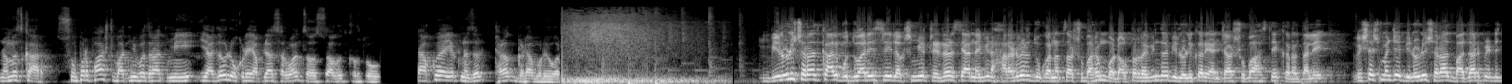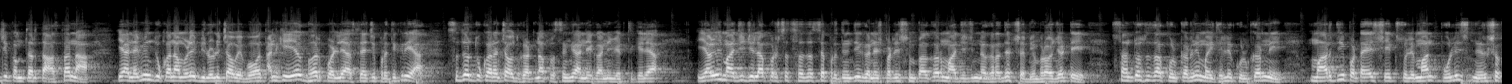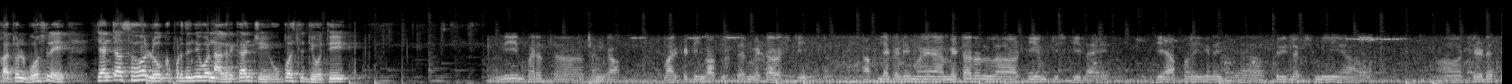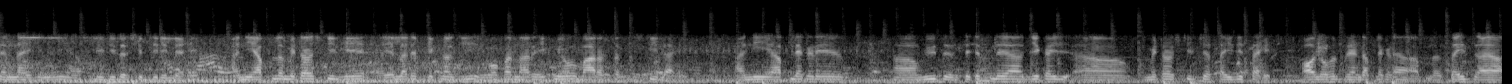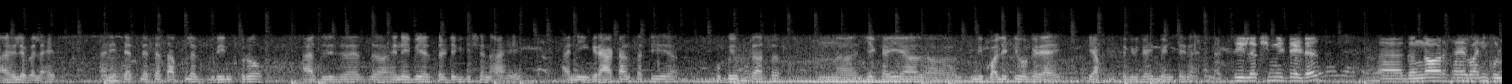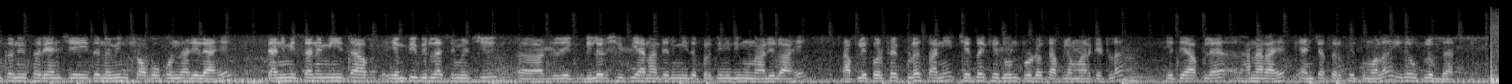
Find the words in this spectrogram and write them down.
नमस्कार. सुपरफास्ट बातमीपत्रात मी यादव लोकडे आपल्या सर्वांचं स्वागत करतो. टाकूया एक नजर ठळक घडामोडीवर. बिलोली शहरात काल बुधवारी श्री लक्ष्मी ट्रेडर्स या नवीन हार्डवेअर दुकानाचा शुभारंभ डॉक्टर रवींद्र बिलोलीकर यांच्या शुभहस्ते करण्यात आले. विशेष म्हणजे बिलोली शहरात बाजारपेठेची कमतरता असताना या नवीन दुकानामुळे बिलोलीच्या वैभवात आणखी एक भर पडले असल्याची प्रतिक्रिया सदर दुकानाच्या उद्घाटनाप्रसंगी अनेकांनी व्यक्त केल्या. यावेळी माजी जिल्हा परिषद सदस्य प्रतिनिधी गणेश पाटील शिंपाळकर माजी नगराध्यक्ष भीमराव जटे संतोषदा कुलकर्णी मैथिली कुलकर्णी मारुती पटाय शेख सुलेमान पोलीस निरीक्षक अतुल भोसले यांच्यासह लोकप्रतिनिधी व नागरिकांची उपस्थिती होती. मी Bharat Dhangaon marketing officer Metaro steel आपल्याकडे Metarol T M T steel आहे जे आपण श्रीलक्ष्मी ट्रेडर्स यांना इकडे आपली डीलरशिप दिलेली आहे. आणि आपलं मेटारो स्टील हे एल आर एफ टेक्नॉलॉजी वापरणारं एकमेव महाराष्ट्रात स्टील आहे. आणि आपल्याकडे विविध त्याच्यातल्या जे काही मेटारो स्टीलच्या साईजेस आहेत ऑल ओव्हर ब्रँड आपल्याकडे आपलं साईज अवेलेबल आहेत. आणि त्यातल्या त्यात आपलं green pro as well as N A B L certification आहे. आणि ग्राहकांसाठी उपयुक्त असं जे काही तुम्ही क्वालिटी वगैरे आहे ती आपली सगळी काही मेंटेन आहे. श्री लक्ष्मी ट्रेडर्स गंगावर साहेब आणि कुलकर्णी सर यांचे इथं नवीन शॉप ओपन झालेले आहे. त्यानिमित्ताने मी इथं एम पी बिर्ला सिमेंटची एक डीलरशिप या नात्याने मी इथं प्रतिनिधी म्हणून आलेलो आहे. आपले परफेक्ट प्लस आणि चेतक हे दोन प्रोडक्ट आपल्या मार्केटला येथे आपल्या राहणार आहेत. यांच्यातर्फे तुम्हाला इथे उपलब्ध असतील.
